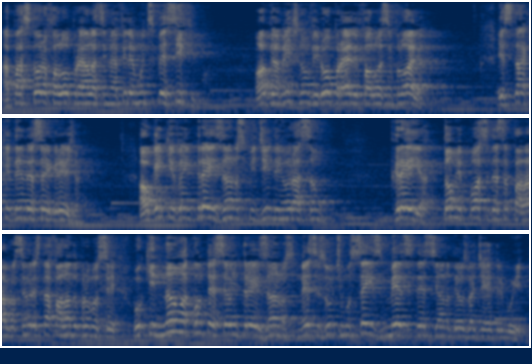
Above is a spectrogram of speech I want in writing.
a pastora falou para ela assim: minha filha é muito específico. Obviamente não virou para ela e falou assim: falou, olha, está aqui dentro dessa igreja alguém que vem três anos pedindo em oração. Creia, tome posse dessa palavra. O Senhor está falando para você. O que não aconteceu em três anos, nesses últimos seis meses desse ano, Deus vai te retribuir.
